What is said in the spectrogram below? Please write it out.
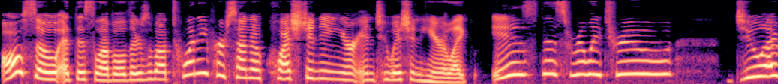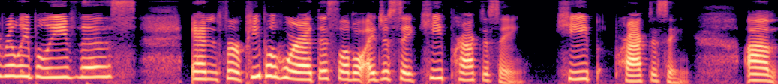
also at this level, there's about 20% of questioning your intuition here. Like, is this really true? Do I really believe this? And for people who are at this level, I just say keep practicing. Keep practicing. Um,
